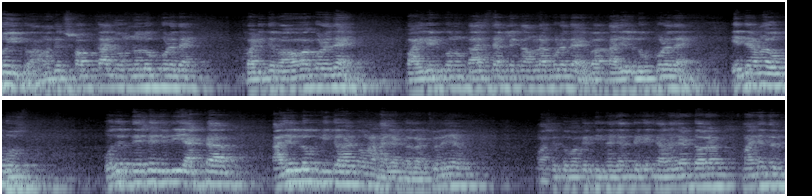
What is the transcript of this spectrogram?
নই তো। আমাদের সব কাজ অন্য লোক করে দেয়। বাড়িতে বাবা মা করে দেয়, বাইরের কোনো কাজ থাকলে কামলা করে দেয় বা কাজের লোক করে দেয়, এতে আমরা অভ্যস্ত। ওদের দেশে যদি একটা কাজের লোক নিতে হয়, তোমার হাজার ডলার চলে যাবে। মাসে তোমাকে তিন হাজার থেকে চার হাজার ডলার মাইনে দেবে।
